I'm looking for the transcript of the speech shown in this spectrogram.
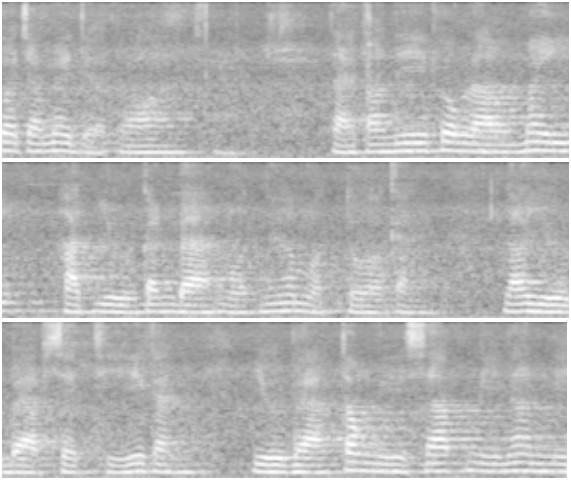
ก็จะไม่เดือดร้อน แต่ตอนนี้พวกเราไม่หัดอยู่กันแบบหมดเนื้อหมดตัวกัน เราอยู่แบบเศรษฐีกัน อยู่แบบต้องมีทรัพย์มีนั่นมี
